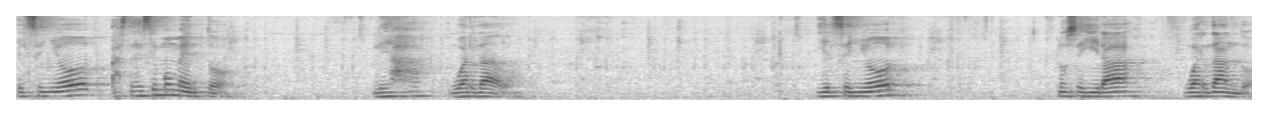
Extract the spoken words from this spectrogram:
El Señor hasta ese momento le ha guardado. Y el Señor nos seguirá guardando.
